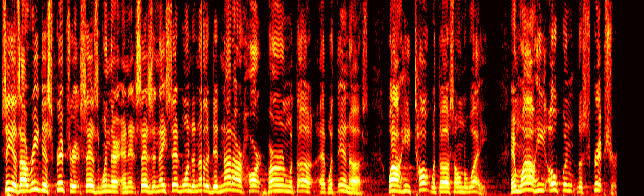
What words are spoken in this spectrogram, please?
See, as I read this scripture, it says when they're, and it says, and they said one to another, did not our heart burn with us, uh, within us while he talked with us on the way? And while he opened the scripture.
